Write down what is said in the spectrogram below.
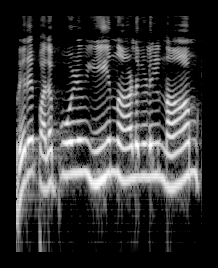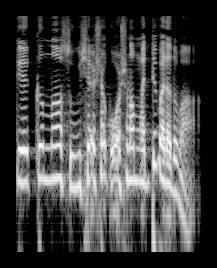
പ്രിയരെ പലപ്പോഴും ഈ നാളുകളിൽ നാം കേൾക്കുന്ന സുവിശേഷ ഘോഷണം മറ്റു പലതുമാ.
